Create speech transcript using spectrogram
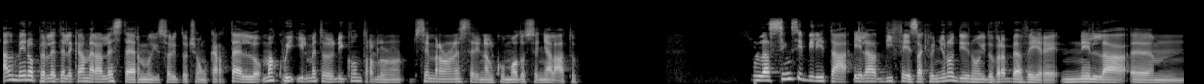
Almeno per le telecamere all'esterno di solito c'è un cartello, ma qui il metodo di controllo non- sembra non essere in alcun modo segnalato. Sulla sensibilità e la difesa che ognuno di noi dovrebbe avere nella, ehm,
